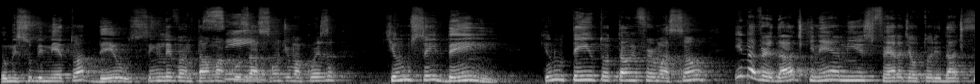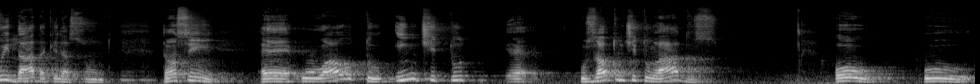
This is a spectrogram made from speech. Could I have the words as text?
eu me submeto a Deus, sem levantar uma Sim. acusação de uma coisa que eu não sei bem, que eu não tenho total informação e, na verdade, que nem a minha esfera de autoridade cuidar daquele assunto. Então, assim, é, o auto é, os auto-intitulados ou o,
